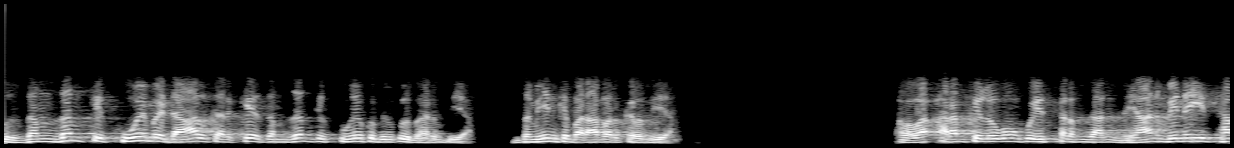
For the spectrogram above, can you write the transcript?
उस जमजम के कुएँ में डाल करके, जमजम के कुएँ को बिल्कुल भर दिया, ज़मीन के बराबर कर दिया। अब अरब के लोगों को इस तरफ़ ध्यान भी नहीं था।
